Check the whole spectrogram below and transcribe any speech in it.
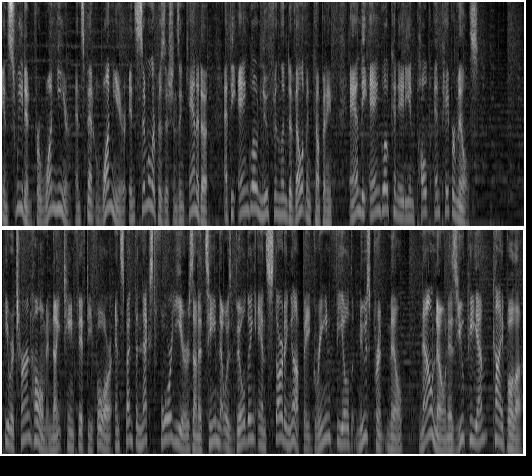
in Sweden for one year and spent one year in similar positions in Canada at the Anglo Newfoundland Development Company and the Anglo Canadian Pulp and Paper Mills. He returned home in 1954 and spent the next four years on a team that was building and starting up a greenfield newsprint mill, now known as UPM Kaipola.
